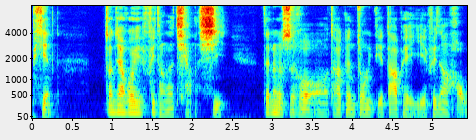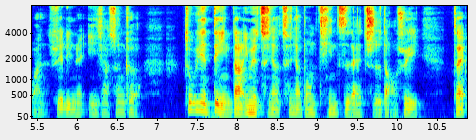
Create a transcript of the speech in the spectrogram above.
片。张家辉非常的抢戏，在那个时候哦，他跟钟丽缇搭配也非常好玩，所以令人印象深刻。这部片电影当然因为陈晓陈晓东亲自来指导，所以在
